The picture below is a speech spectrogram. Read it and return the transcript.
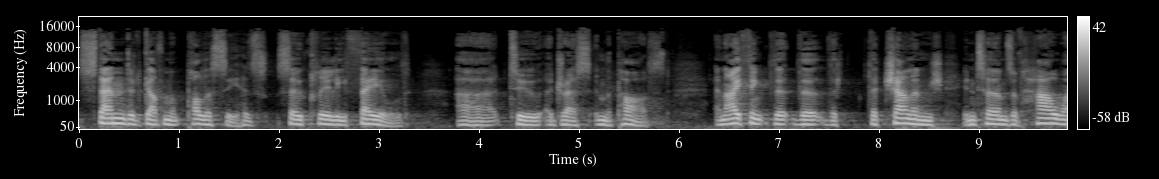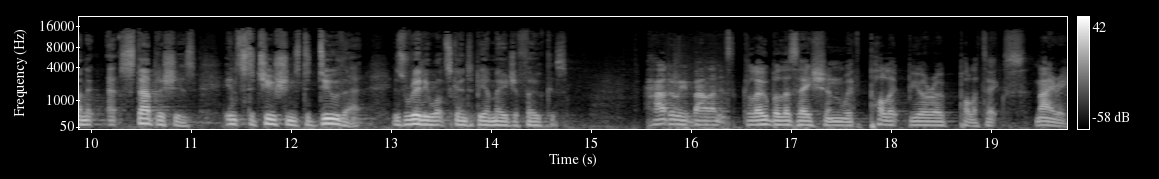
standard government policy has so clearly failed uh, to address in the past. And I think that the, the, the challenge in terms of how one establishes institutions to do that is really what's going to be a major focus. How do we balance globalization with Politburo politics? Ngaire.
